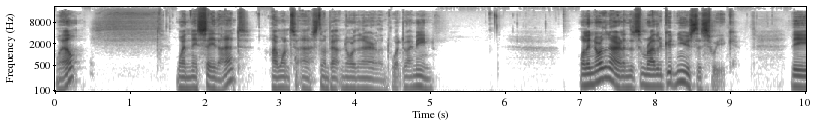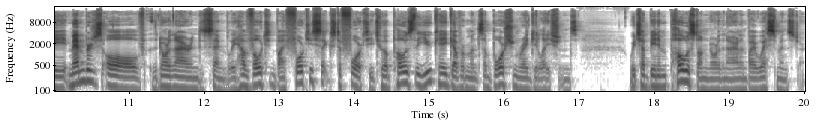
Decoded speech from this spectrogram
Well, when they say that, I want to ask them about Northern Ireland. What do I mean? Well, in Northern Ireland, there's some rather good news this week. The members of the Northern Ireland Assembly have voted by 46 to 40 to oppose the UK government's abortion regulations, which have been imposed on Northern Ireland by Westminster.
